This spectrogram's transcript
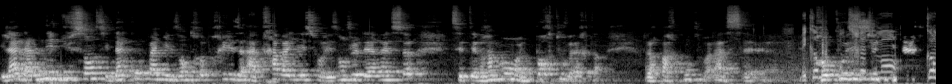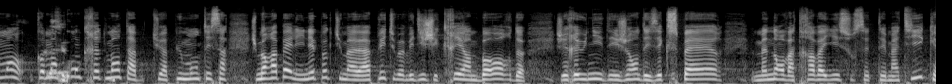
Et là, d'amener du sens et d'accompagner les entreprises à travailler sur les enjeux des RSE, c'était vraiment une porte ouverte. Alors par contre, voilà, c'est. Mais comment concrètement, comment, comment concrètement as, tu as pu monter ça? Je me rappelle, à une époque, tu m'avais appelé, tu m'avais dit j'ai créé un board, j'ai réuni des gens, des experts. Maintenant, on va travailler sur cette thématique.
